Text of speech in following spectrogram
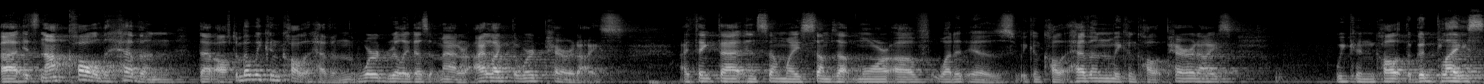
uh, it's not called heaven that often, but we can call it heaven. The word really doesn't matter. I like the word paradise. I think that in some ways sums up more of what it is. We can call it heaven, we can call it paradise. We can call it the good place,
